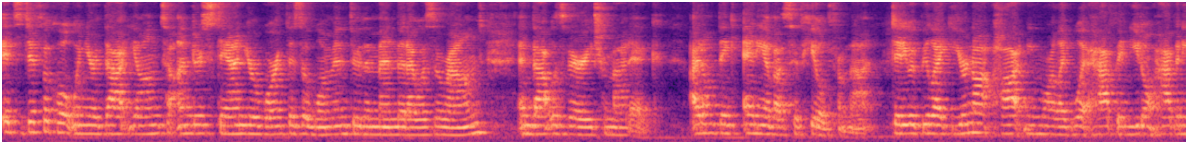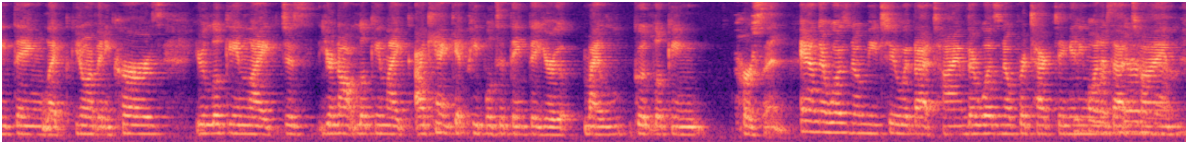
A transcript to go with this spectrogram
It's difficult when you're that young to understand your worth as a woman through the men that I was around, and that was very traumatic. I don't think any of us have healed from that. Diddy would be like, You're not hot anymore. Like, what happened? You don't have anything, like, you don't have any curves. You're looking like just, you're not looking like, I can't get people to think that you're my good looking person. And there was no Me Too at that time. There was no protecting anyone at that time.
